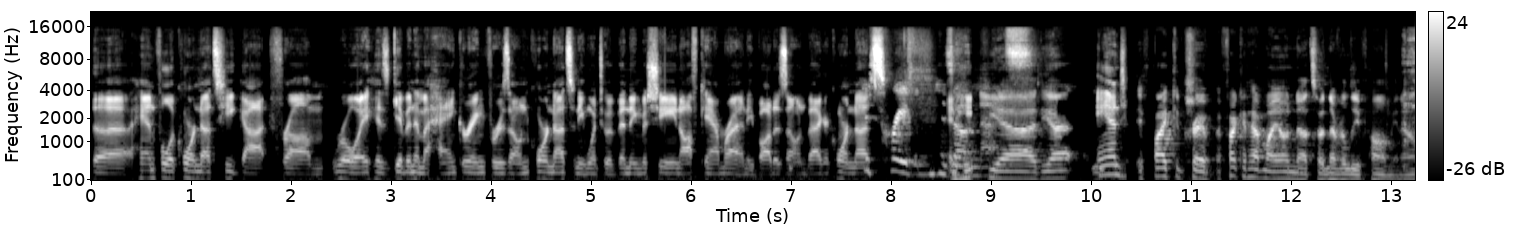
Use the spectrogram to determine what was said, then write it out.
the handful of corn nuts he got from Roy has given him a hankering for his own corn nuts, and he went to a vending machine off camera and he bought his own bag of corn It's nuts. craving his And own he- nuts. Yeah, yeah. And If I could crave, if I could have my own nuts, I'd never leave home. You know.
